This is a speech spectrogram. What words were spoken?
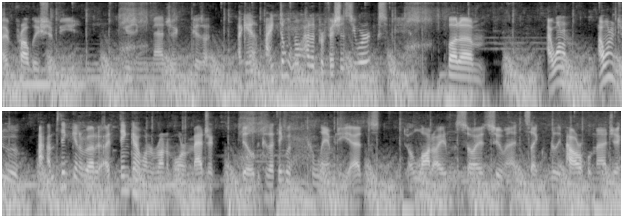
I probably should be using magic because again I don't know how the proficiency works, but um I want to I want to do a I, I'm thinking about it. I think I want to run a more magic build because I think with calamity adds a lot of items, so I assume it's like really powerful magic.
